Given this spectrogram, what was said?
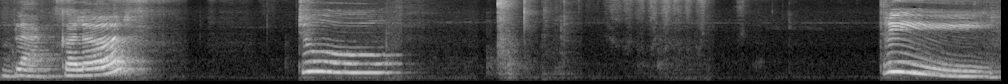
Black color. Two. Three.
